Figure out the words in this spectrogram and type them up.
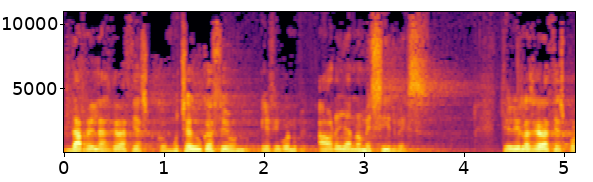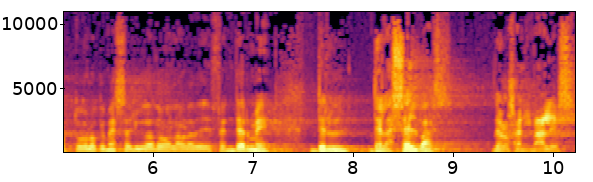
Darle las gracias con mucha educación y decir, bueno, ahora ya no me sirves. Te doy las gracias por todo lo que me has ayudado a la hora de defenderme de las selvas, de los animales,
